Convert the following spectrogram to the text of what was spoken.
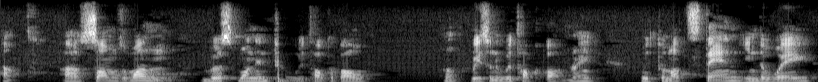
Uh, Uh, Psalms 1, verse 1 and 2, we talk about, uh, recently we talk about, right? We do not stand in the way,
